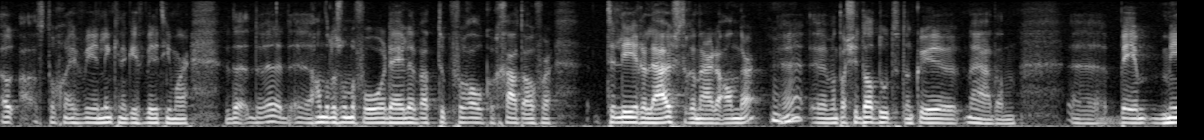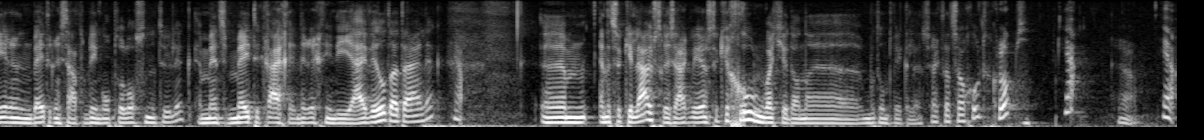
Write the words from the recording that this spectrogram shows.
oh, als toch even weer een linkje naar Giveability, maar de, de, de handelen zonder vooroordelen, wat natuurlijk vooral gaat over te leren luisteren naar de ander. Mhm. hè? Eh, want als je dat doet, dan kun je, nou ja, dan eh, ben je meer in, beter in staat om dingen op te lossen natuurlijk. En mensen mee te krijgen in de richting die jij wilt uiteindelijk. Ja. Ehm, en het stukje luisteren is eigenlijk weer een stukje groen wat je dan eh, moet ontwikkelen. Zeg ik dat zo goed? Klopt. Ja.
